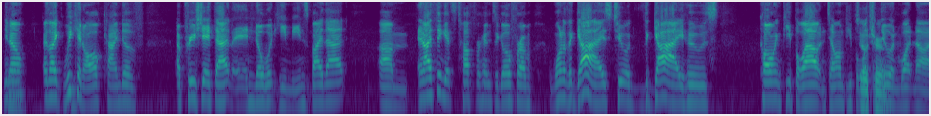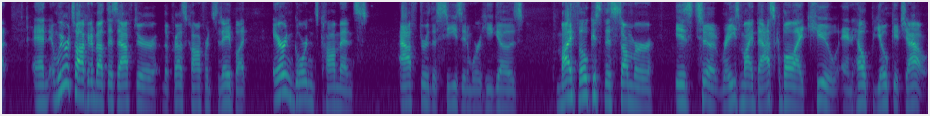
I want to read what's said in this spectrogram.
You know, and like we can all kind of appreciate that and know what he means by that. Um, and I think it's tough for him to go from one of the guys to a, the guy who's calling people out and telling people So what true. to do and whatnot. And and we were talking about this after the press conference today, but Aaron Gordon's comments after the season where he goes, "My focus this summer is to raise my basketball IQ and help Jokic out.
